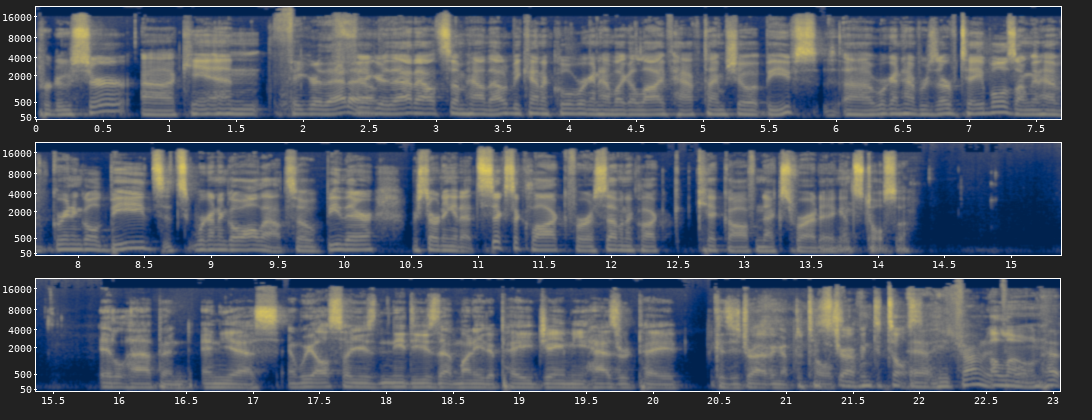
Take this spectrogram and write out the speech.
producer, uh, can Figure that figure out. that out somehow. That'll be kind of cool. We're gonna have like a live halftime show at Beefs. Uh, we're gonna have reserved tables. I'm gonna have green and gold beads. It's we're gonna go all out. So be there. We're starting it at six o'clock for a seven o'clock kickoff next Friday against Tulsa. It'll happen, and yes, and we also use need to use that money to pay Jamie hazard pay because he's driving up to Tulsa. He's driving to Tulsa. Yeah, he's driving to alone. Tul-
